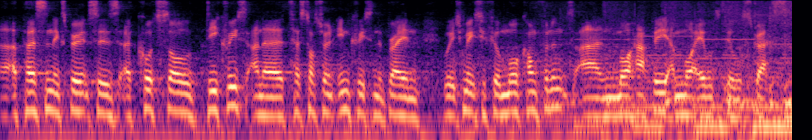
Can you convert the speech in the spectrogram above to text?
uh, a person experiences a cortisol decrease and a testosterone increase in the brain, which makes you feel more confident and more happy and more able to deal with stress.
